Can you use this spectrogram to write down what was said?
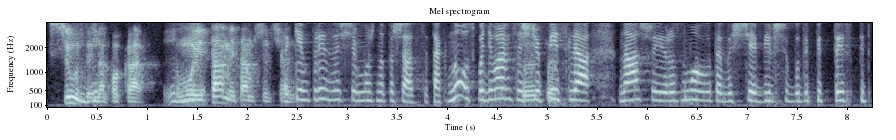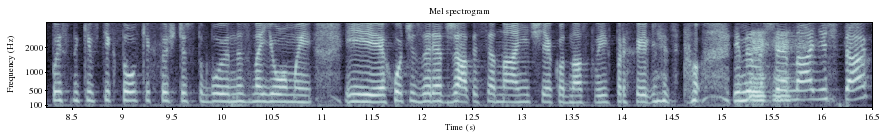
всюди Є- на показ. Тому є- і там, і там Шевченко. Таким прізвищем можна пишатися. Так, ну сподіваємося, що це- після нашої розмови у тебе ще більше буде підтис підписників в Тіктокі, хто ще з тобою не знайомий і хоче заряджатися на ніч, як одна з твоїх прихильниць, то і не Мгм. лише на ніч, так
